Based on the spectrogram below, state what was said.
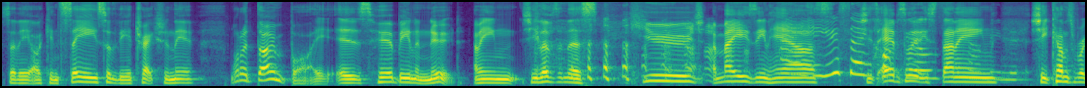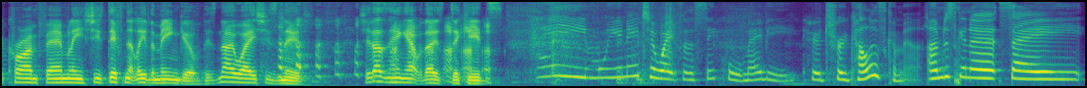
So there, I can see sort of the attraction there. What I don't buy is her being a nerd. I mean, she lives in this huge, amazing house. saying She's absolutely girls can't be stunning. She comes from a crime family. She's definitely the mean girl. There's no way she's a nerd. She doesn't hang out with those dickheads. Hey, well, you need to wait for the sequel. Maybe her true colours come out. I'm just going to say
